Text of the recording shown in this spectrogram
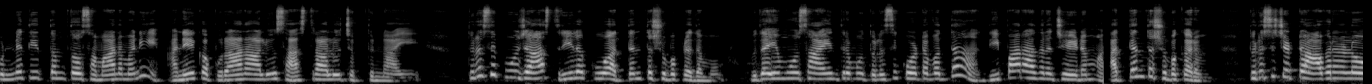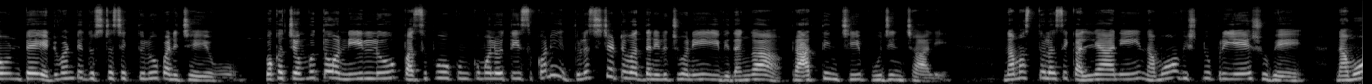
పుణ్యతీర్థంతో సమానమని అనేక పురాణాలు శాస్త్రాలు చెప్తున్నాయి. తులసి పూజ స్త్రీలకు అత్యంత శుభప్రదము. ఉదయము సాయంత్రము తులసి కోట వద్ద దీపారాధన చేయడం అత్యంత శుభకరం. తులసి చెట్టు ఆవరణలో ఉంటే ఎటువంటి దుష్ట శక్తులు పనిచేయవు. ఒక చెంబుతో నీళ్ళు పసుపు కుంకుమలు తీసుకొని తులసి చెట్టు వద్ద నిలుచుని ఈ విధంగా ప్రార్థించి పూజించాలి. నమస్తులసి కళ్యాణి నమో విష్ణుప్రియే శుభే నమో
